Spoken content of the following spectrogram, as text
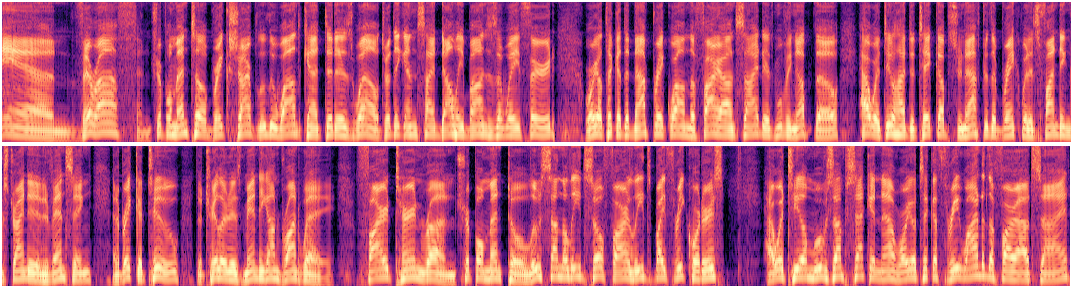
And they're off, and Triple Mento breaks sharp. Lulu Wildcat did as well. Turning inside, Dolly Bonds is away third. Royal Ticket did not break well on the fire outside. Is moving up, though. Howard Teal had to take up soon after the break, but is finding stride and advancing. And a break of two. The trailer is Mandy on Broadway. Fire turn run. Triple Mento loose on the lead so far. Leads by three quarters. Howard Teal moves up second now. Royal took a three wide to the far outside.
